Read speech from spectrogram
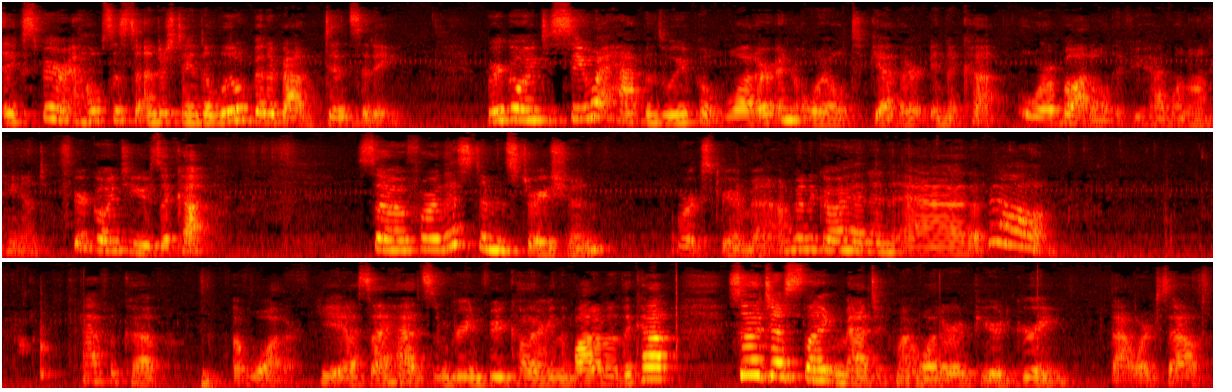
experiment helps us to understand a little bit about density. We're going to see what happens when you put water and oil together in a cup or a bottle if you have one on hand. You're going to use a cup. So for this demonstration or experiment, I'm going to go ahead and add about half a cup of water. Yes, I had some green food coloring in the bottom of the cup, so just like magic, my water appeared green. That works out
